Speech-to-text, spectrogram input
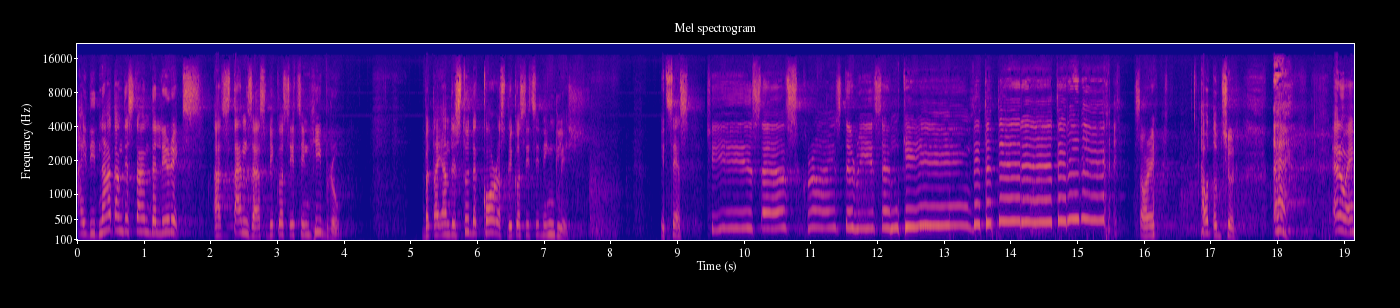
I did not understand the lyrics, uh, stanzas, because it's in Hebrew. But I understood the chorus because it's in English. It says, Jesus Christ, the risen King. Sorry, out of tune. anyway,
